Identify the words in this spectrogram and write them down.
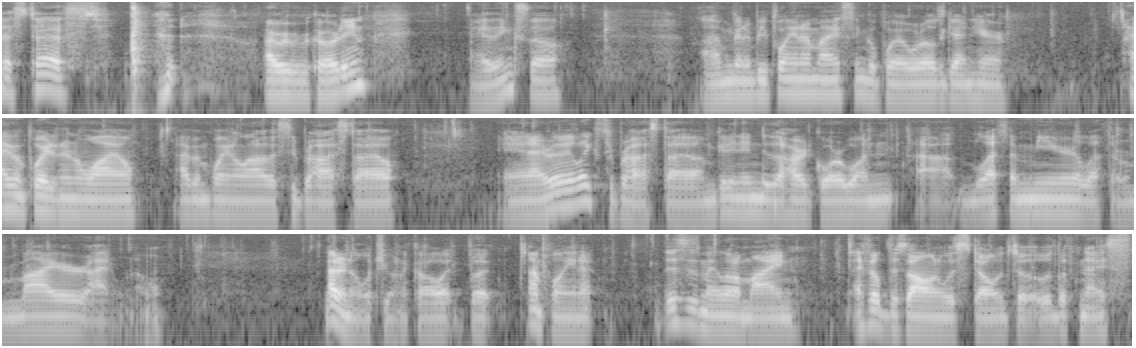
Test, test. Are we recording? I think so. I'm gonna be playing on my single player world again here. I haven't played it in a while. I've been playing a lot of the Super Hostile. And I really like Super Hostile. I'm getting into the hardcore one. Uh, Lethamyr, Lethamyr, I don't know. I don't know what you want to call it, but I'm playing it. This is my little mine. I filled this all in with stone so it would look nice.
